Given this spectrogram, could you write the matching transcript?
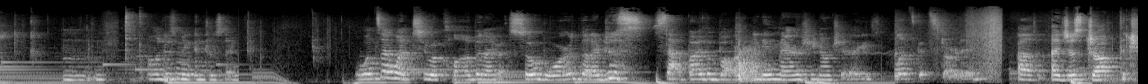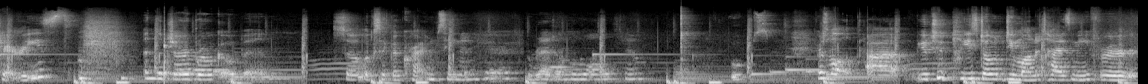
Oh, mmm, I'll do something interesting. Once I went to a club and I got so bored that I just sat by the bar eating maraschino cherries. Let's get started. Uh, I just dropped the cherries and the jar broke open. So it looks like a crime scene in here. Red on the walls now. Oops. First of all, uh, YouTube, please don't demonetize me for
